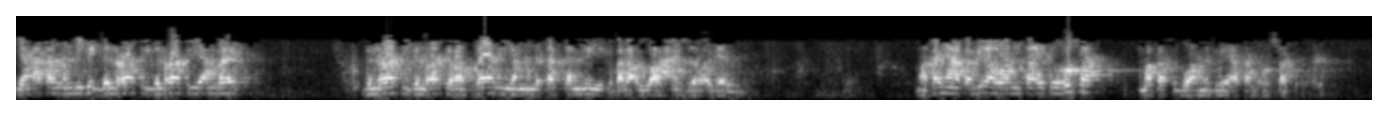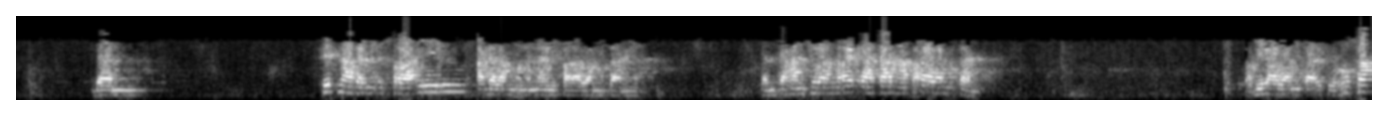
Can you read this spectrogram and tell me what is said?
yang akan mendidik generasi-generasi yang baik, generasi-generasi Rabbani yang mendekatkan diri kepada Allah Azza wa Jalla. Makanya apabila wanita itu rusak, maka sebuah negeri akan rusak. Dan fitnah Bani Israel adalah mengenai para wanitanya. Dan kehancuran mereka karena para wanitanya. Apabila wanita itu rusak,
